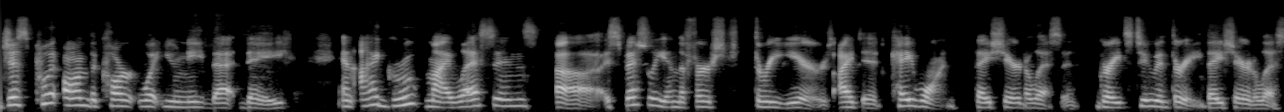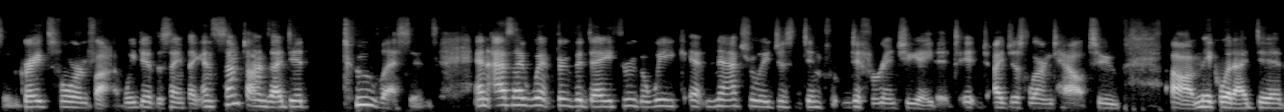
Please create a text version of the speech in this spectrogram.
just put on the cart what you need that day. And i group my lessons uh, especially in the first three years. I did k1 they shared a lesson. Grades two and three they shared a lesson. Grades four and five we did the same thing. And sometimes i did two lessons. And as I went through the day, through the week, it naturally just dif- differentiated. It, I just learned how to uh, make what I did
